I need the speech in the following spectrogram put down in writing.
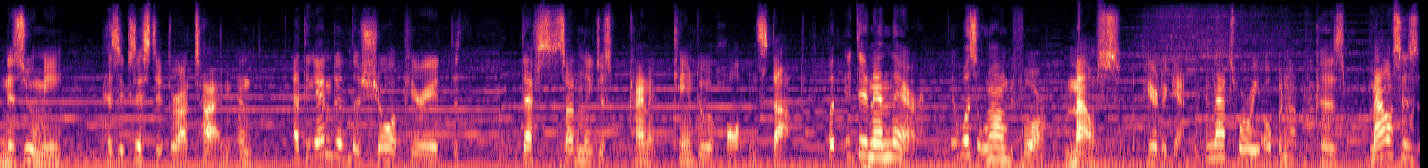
Nezumi has existed throughout time, and at the end of the Showa period, the thefts suddenly just kind of came to a halt and stopped. But it didn't end there. It wasn't long before Mouse appeared again, and that's where we open up, because Mouse is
